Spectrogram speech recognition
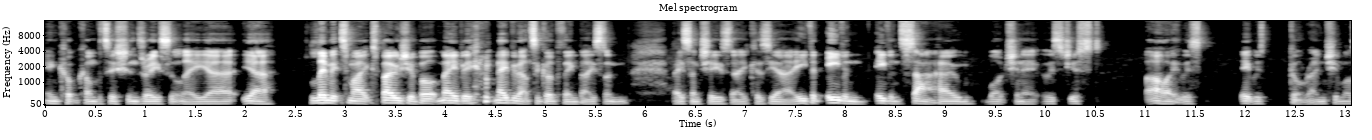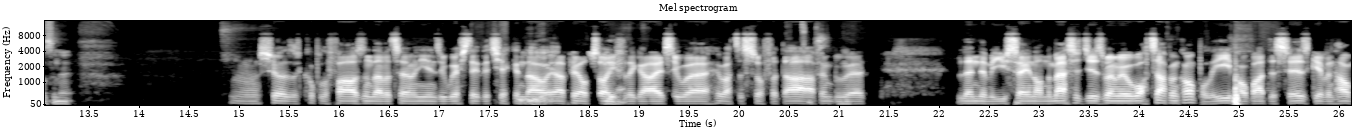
in cup competitions recently, uh, yeah, limits my exposure. But maybe maybe that's a good thing based on based on Tuesday because yeah, even even even sat home watching it, it was just oh, it was it was gut wrenching, wasn't it? I'm sure there's a couple of thousand Evertonians who wish they'd have chickened out. Yeah. I feel sorry yeah. for the guys who uh, who had to suffer that. I think we were, Lyndon, were you saying on the messages when we were WhatsApping? Can't believe how bad this is, given how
